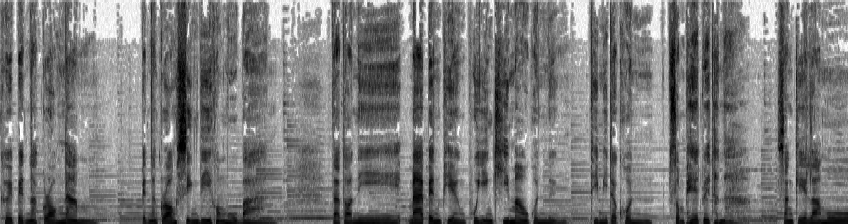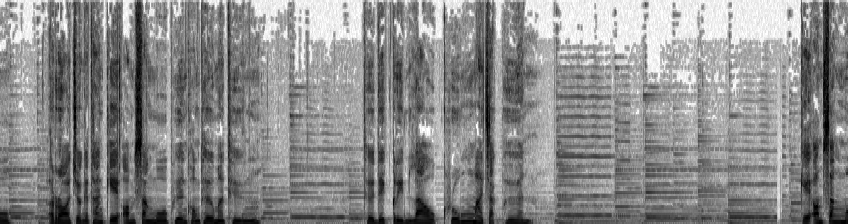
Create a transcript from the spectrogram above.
เคยเป็นนักร้องนำเป็นนักร้องเสียงดีของหมู่บ้าน แต่ตอนนี้แม่เป็นเพียงผู้หญิงขี้เมาคนหนึ่งที่มีแต่คนสมเพศเวทนา สังเกลาโม รอจนกระทั่งเกออมสังโมเพื่อนของเธอมาถึง เธอได้กลิ่นเหล้าคลุ้งมาจากเพื่อน เกออมสังโม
